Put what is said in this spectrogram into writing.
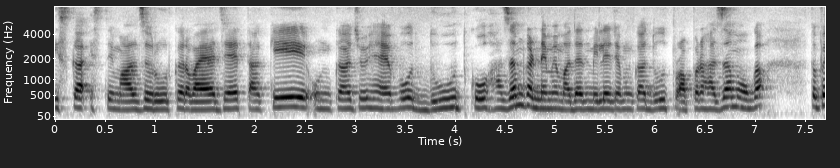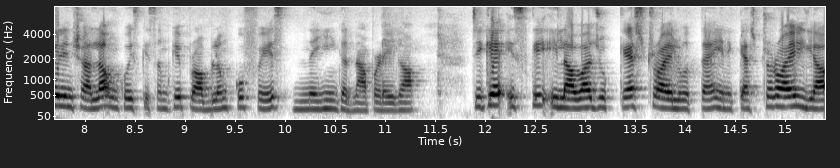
इसका इस्तेमाल ज़रूर करवाया जाए ताकि उनका जो है वो दूध को हज़म करने में मदद मिले। जब उनका दूध प्रॉपर हज़म होगा तो फिर इंशाल्लाह उनको इस किस्म के प्रॉब्लम को फेस नहीं करना पड़ेगा। ठीक है, इसके अलावा जो कैस्टर ऑयल होता है, यानी कैस्टर ऑयल या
